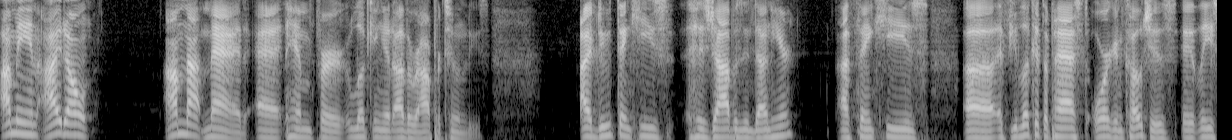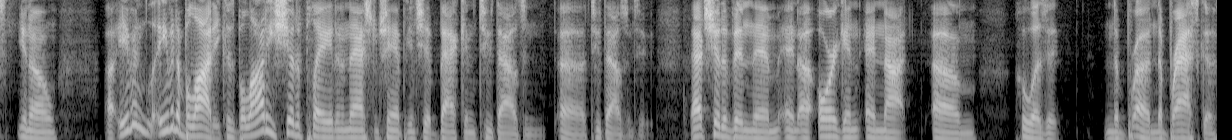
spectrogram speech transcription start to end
I mean, I don't. I'm not mad at him for looking at other opportunities. I do think he's his job isn't done here. I think he's. Uh, if you look at the past Oregon coaches, at least you know, uh, even even a Bellotti, because Bellotti should have played in a national championship back in 2000, uh, 2002. That should have been them and uh, Oregon, and not um, who was it? Uh, Nebraska,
